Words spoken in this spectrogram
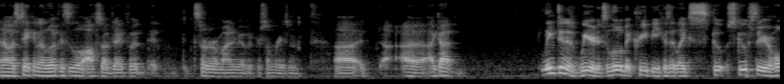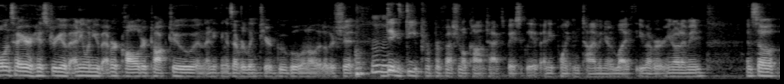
and I was taking a look. This is a little off subject, but it, it sort of reminded me of it for some reason. Uh, it, uh, I got LinkedIn is weird. It's a little bit creepy because it like scoop, scoops through your whole entire history of anyone you've ever called or talked to and anything that's ever linked to your Google and all that other shit. Mhm. Digs deep for professional contacts, basically, of any point in time in your life that you've ever, you know what I mean? And so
